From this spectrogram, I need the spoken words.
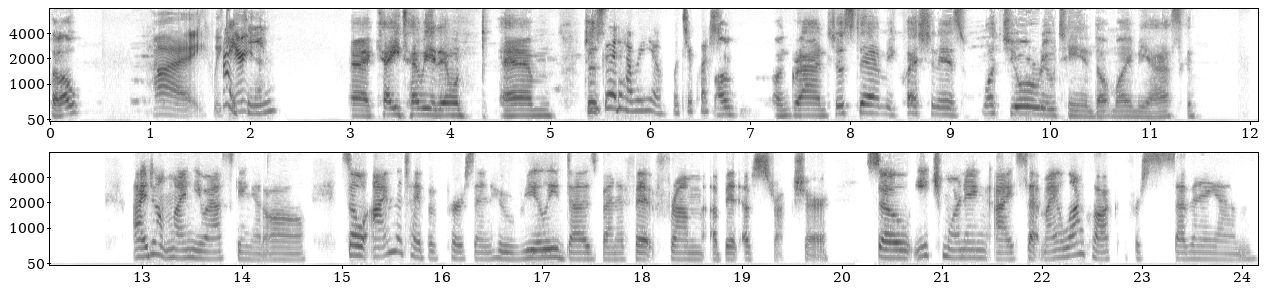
Hello, Hi, we can Hi, hear you. Keen. uh, Kate. How are you doing? Um, just I'm good. How are you? What's your question? I'm, I'm grand. Just uh, my question is, what's your routine? Don't mind me asking. I don't mind you asking at all. So, I'm the type of person who really does benefit from a bit of structure. So, each morning I set my alarm clock for 7 a.m.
